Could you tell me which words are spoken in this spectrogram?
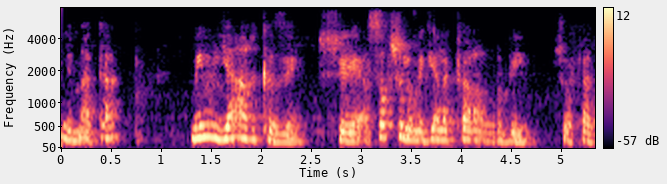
למטה, מין יער כזה, שהסוף שלו מגיע לכפר הערבי, שועפאט.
